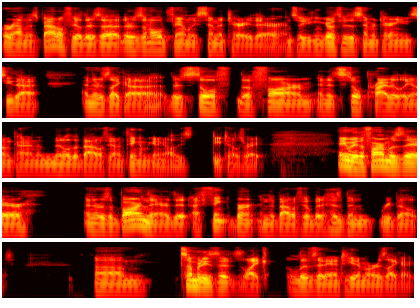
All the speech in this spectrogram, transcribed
around this battlefield, there's a there's an old family cemetery there. And so you can go through the cemetery and you see that. And there's like a there's still the farm and it's still privately owned, kind of in the middle of the battlefield. I think I'm getting all these details right. Anyway, the farm was there, and there was a barn there that I think burnt in the battlefield, but it has been rebuilt. Um, somebody's that's like lives at Antietam or is like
